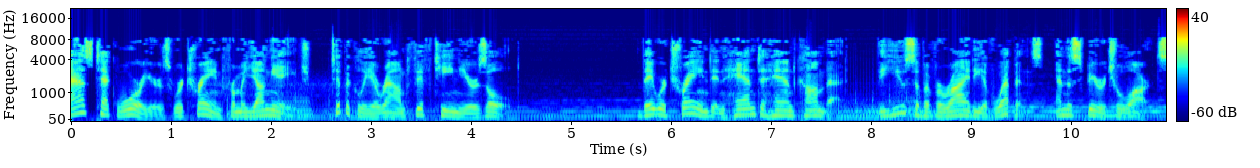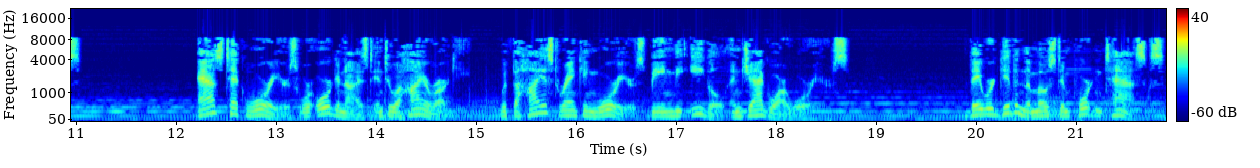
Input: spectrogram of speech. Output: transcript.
Aztec warriors were trained from a young age, typically around 15 years old. They were trained in hand-to-hand combat, the use of a variety of weapons, and the spiritual arts. Aztec warriors were organized into a hierarchy, with the highest-ranking warriors being the Eagle and Jaguar warriors. They were given the most important tasks,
